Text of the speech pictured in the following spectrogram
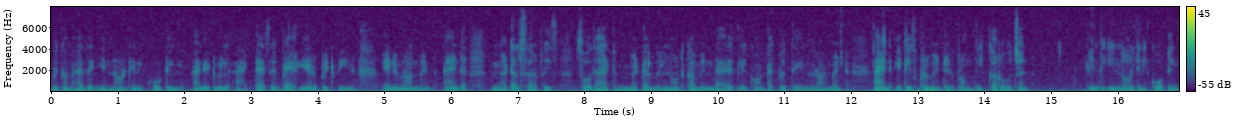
become as a inorganic coating and it will act as a barrier between environment and metal surface so that metal will not come in directly contact with the environment and it is prevented from the corrosion. In the inorganic coating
